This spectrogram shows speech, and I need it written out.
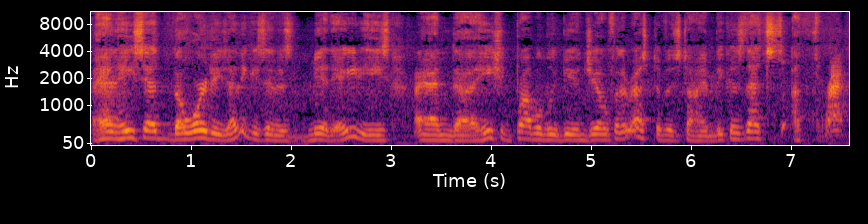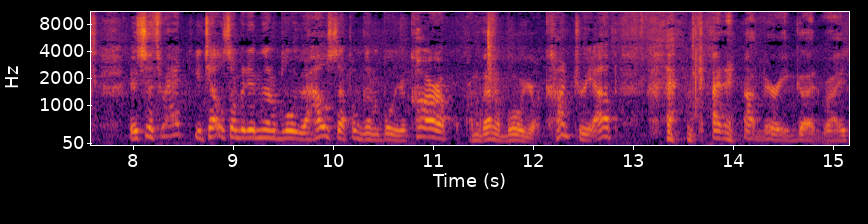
And he said the wordage, I think he's in his mid 80s, and uh, he should probably be in jail for the rest of his time because that's a threat. It's a threat. You tell somebody, I'm going to blow your house up, I'm going to blow your car up, I'm going to blow your country up. kind of not very good, right?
